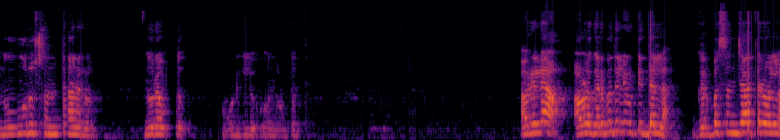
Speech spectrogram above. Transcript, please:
ನೂರು ಸಂತಾನಗಳು. ನೂರ ಒಂದು ಹುಡುಗಿ ಒಂದು ಹುಟ್ಟುತ್ತೆ. ಅವರೆಲ್ಲ ಅವಳ ಗರ್ಭದಲ್ಲಿ ಹುಟ್ಟಿದ್ದಲ್ಲ ಗರ್ಭ ಸಂಜಾತರು ಅಲ್ಲ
